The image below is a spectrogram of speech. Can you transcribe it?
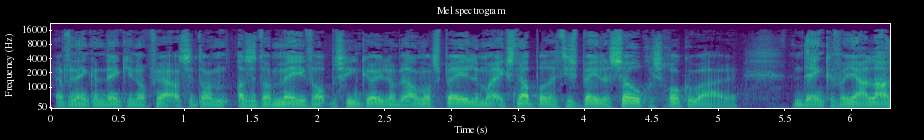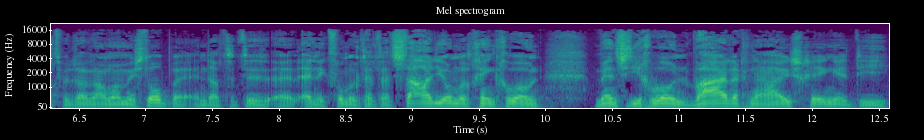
En van dan denk je nog, ja, als, het dan, als het dan meevalt, misschien kun je dan wel nog spelen. Maar ik snap wel dat die spelers zo geschrokken waren. En denken van ja, laten we daar allemaal mee stoppen. En, dat het is, en ik vond ook dat het stadion, dat ging gewoon mensen die gewoon waardig naar huis gingen, die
